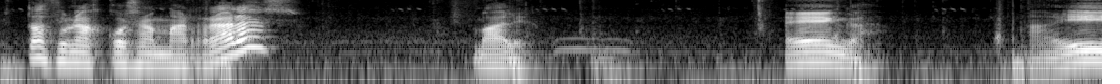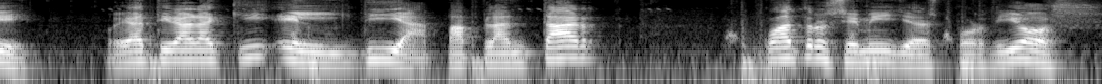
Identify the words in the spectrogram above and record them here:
¿Esto hace unas cosas más raras? Vale. Venga Ahí Voy a tirar aquí el día Para plantar Cuatro semillas, por Dios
